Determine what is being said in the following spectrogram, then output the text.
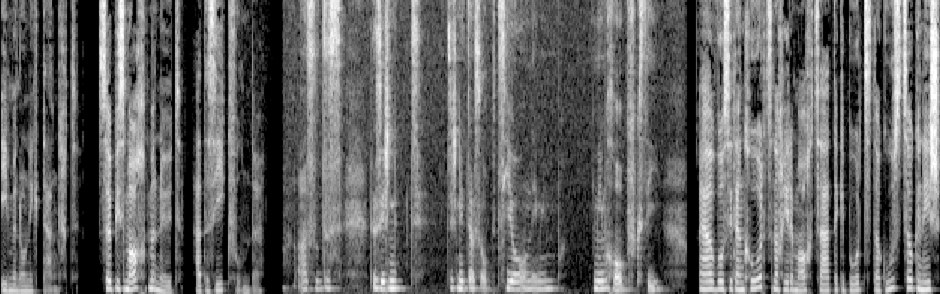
immer noch nicht gedacht. So etwas macht man nicht, hat er sie gefunden. Also das, das, ist nicht, das ist nicht als Option in meinem, in meinem Kopf. Gewesen. Auch wo sie dann kurz nach ihrem 18. Geburtstag ausgezogen ist,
